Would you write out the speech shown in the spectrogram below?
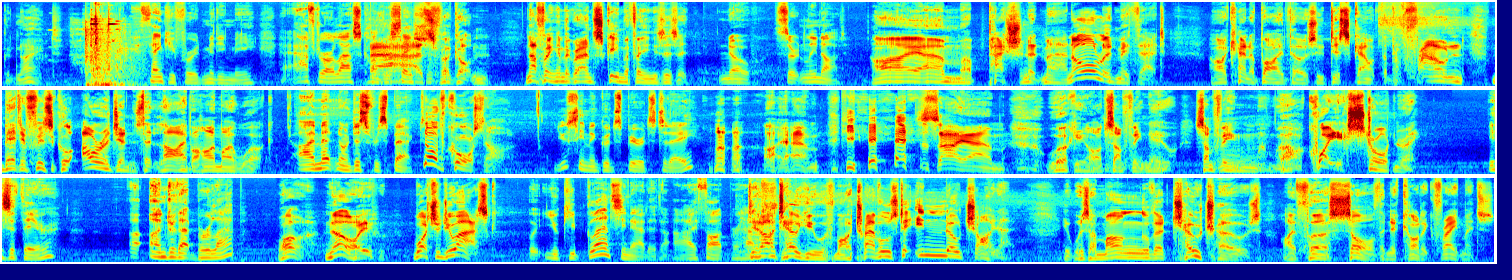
Good night. Thank you for admitting me. After our last Ah, conversation. it's forgotten. Nothing in the grand scheme of things, is it? No, certainly not. I am a passionate man, I'll admit that. I can't abide those who discount the profound metaphysical origins that lie behind my work. I meant no disrespect. No, of course not. You seem in good spirits today. I am. Yes, I am. Working on something new. Something, well, quite extraordinary. Is it there? Uh, under that burlap? What? No, I, what should you ask? You keep glancing at it. I thought perhaps. Did I tell you of my travels to Indochina? It was among the Tcho-Tchos I first saw the Pnakotic fragments.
